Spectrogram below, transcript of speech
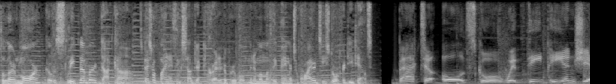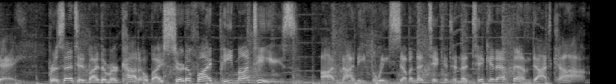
To learn more, go to sleepnumber.com. Special financing subject to credit approval. Minimum monthly payments required. See store for details. Back to old school with DP and J. Presented by the Mercado by Certified Piedmontese on 93.7 The Ticket and theticketfm.com.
